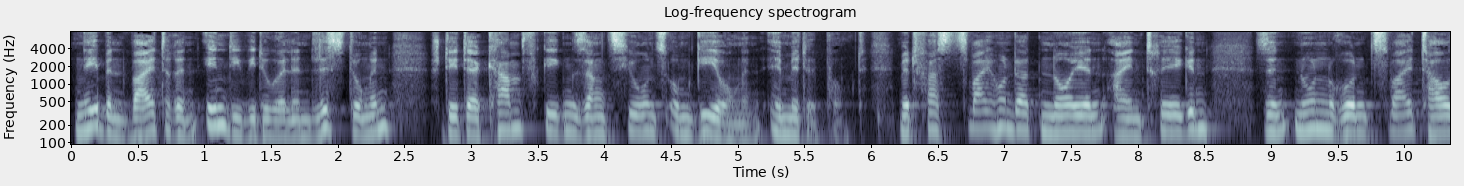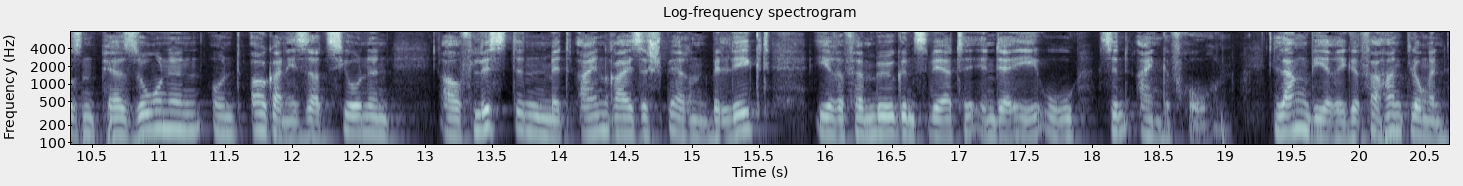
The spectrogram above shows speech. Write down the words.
Neben weiteren individuellen Listungen steht der Kampf gegen Sanktionsumgehungen im Mittelpunkt. Mit fast 200 neuen Einträgen sind nun rund 2000 Personen und Organisationen auf Listen mit Einreisesperren belegt, ihre Vermögenswerte in der EU sind eingefroren. Langwierige Verhandlungen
